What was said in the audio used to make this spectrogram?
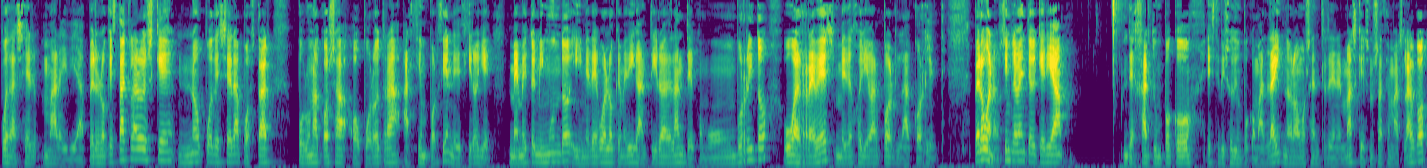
pueda ser mala idea. Pero lo que está claro es que no puede ser apostar por una cosa o por otra al 100%, y decir, oye, me meto en mi mundo y me da igual lo que me digan, tiro adelante como un burrito, o al revés, me dejo llevar por la corriente. Pero bueno, simplemente hoy quería dejarte un poco este episodio un poco más light, no lo vamos a entretener más, que eso nos hace más largo,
